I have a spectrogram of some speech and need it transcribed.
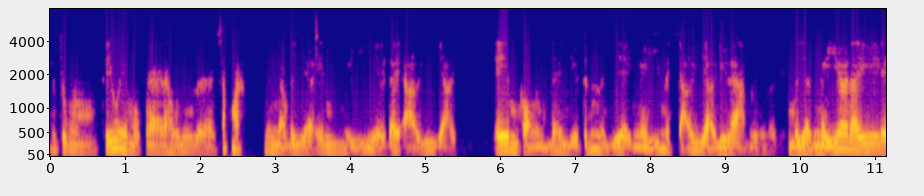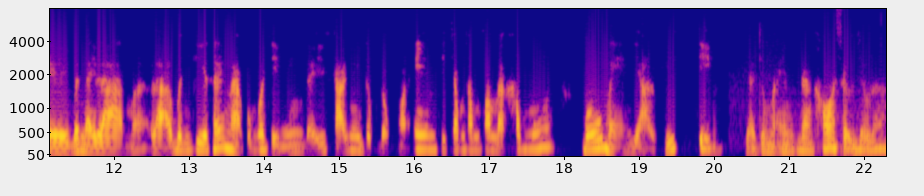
Nói chung là thiếu em một ngày là hầu như là sắp mặt. Nên là bây giờ em nghỉ về đây, ở với vợ em còn đang dự tính là về nghỉ là chở vợ đi làm luôn nữa. Bây giờ nghỉ ở đây thì bên này làm là ở bên kia thế nào cũng có chuyện để khả nghi đục đục. Mà em thì trong thâm tâm là không muốn bố mẹ vợ biết chuyện. Nói chung là em cũng đang khó xử chỗ đó.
